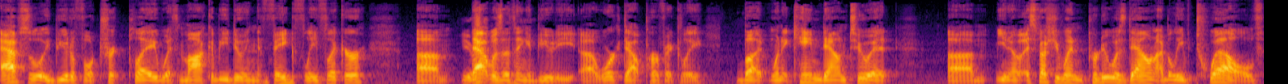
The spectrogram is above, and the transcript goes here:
absolutely beautiful trick play with Mockobee doing the fake flea flicker. Um, That was a thing of beauty. Uh, worked out perfectly. But when it came down to it, um, you know, especially when Purdue was down, I believe twelve.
